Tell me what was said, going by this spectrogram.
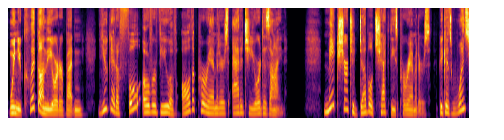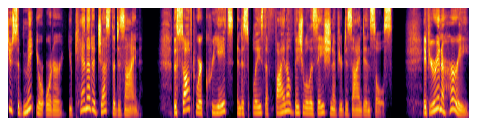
When you click on the Order button, you get a full overview of all the parameters added to your design. Make sure to double check these parameters because once you submit your order, you cannot adjust the design. The software creates and displays the final visualization of your designed insoles. If you're in a hurry,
